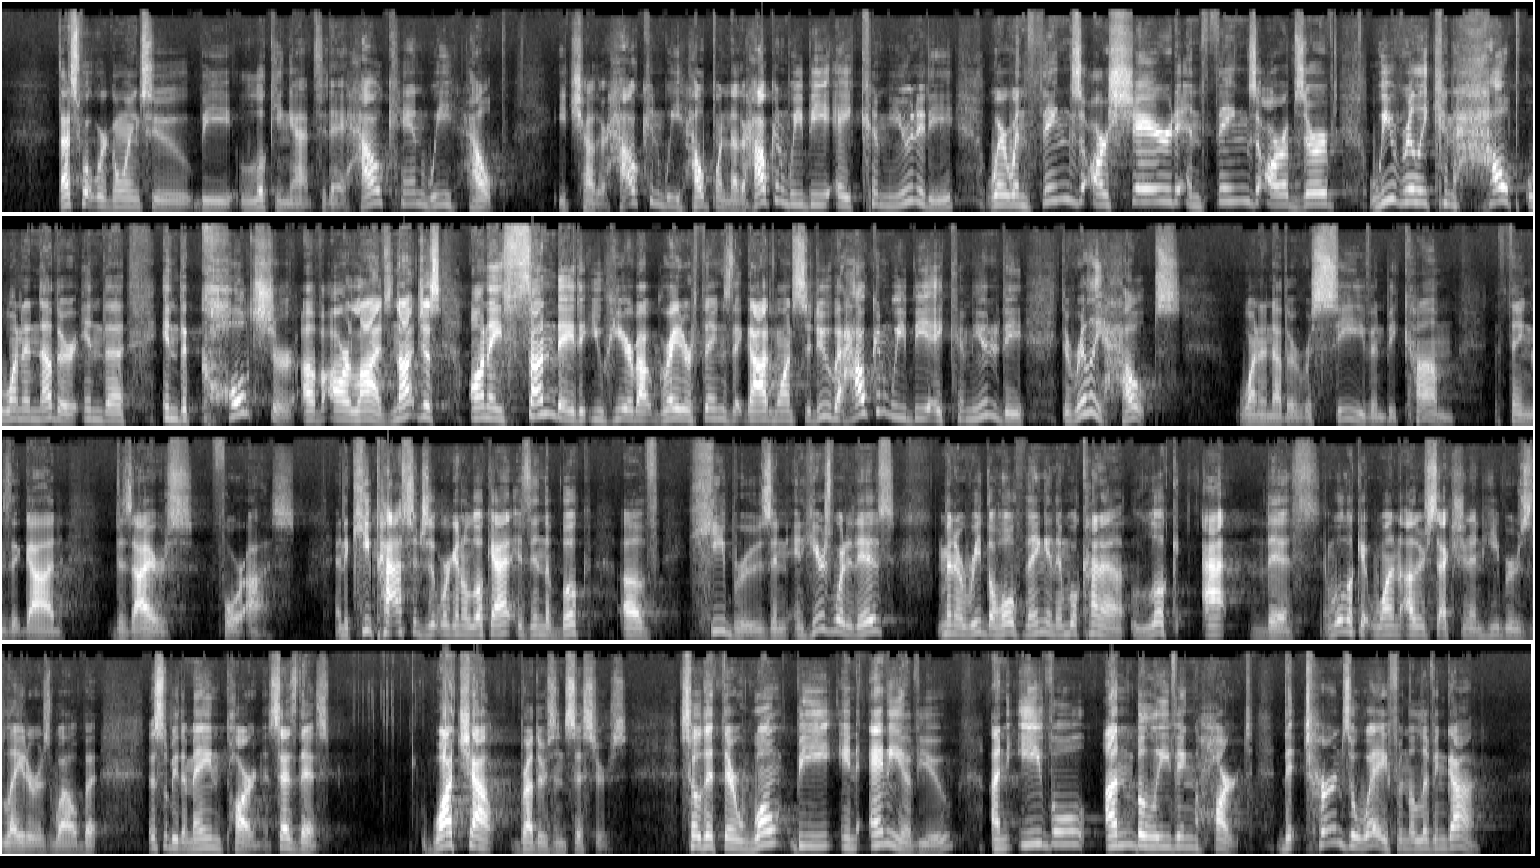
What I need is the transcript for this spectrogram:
That's what we're going to be looking at today. How can we help each other? How can we help one another? How can we be a community where when things are shared and things are observed, we really can help one another in the, in the culture of our lives? Not just on a Sunday that you hear about greater things that God wants to do, but how can we be a community that really helps one another receive and become the things that God desires for us? And the key passage that we're going to look at is in the book of Hebrews. And, and here's what it is I'm going to read the whole thing and then we'll kind of look at this. And we'll look at one other section in Hebrews later as well, but this will be the main part. It says this Watch out, brothers and sisters, so that there won't be in any of you an evil, unbelieving heart that turns away from the living God.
